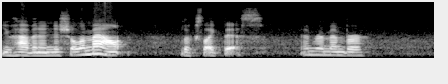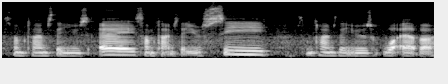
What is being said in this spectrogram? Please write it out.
you have an initial amount, looks like this. And remember, sometimes they use A, sometimes they use C, sometimes they use whatever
